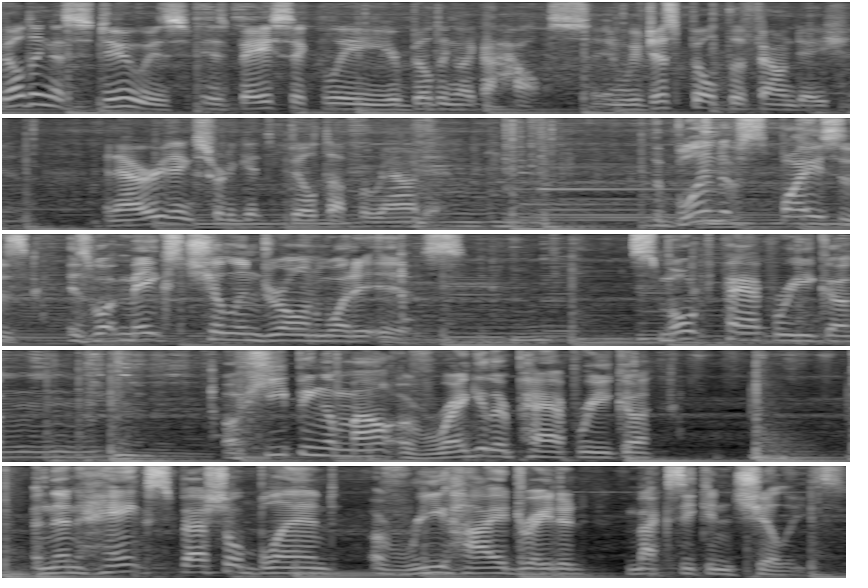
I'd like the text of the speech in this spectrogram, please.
Building a stew is, is basically you're building like a house, and we've just built the foundation, and now everything sort of gets built up around it. The blend of spices is what makes chilindron what it is. Smoked paprika, a heaping amount of regular paprika, and then Hank's special blend of rehydrated Mexican chilies.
